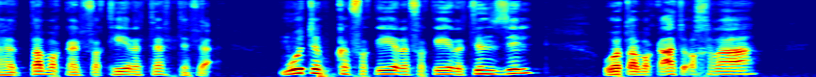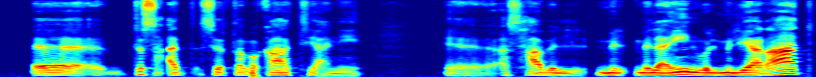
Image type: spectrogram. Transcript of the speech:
الطبقة الفقيرة ترتفع. مو تبقى فقيرة فقيرة تنزل وطبقات أخرى آه، تصعد تصير طبقات يعني آه، أصحاب الملايين والمليارات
